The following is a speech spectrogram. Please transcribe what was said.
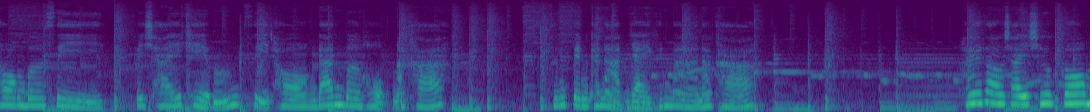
ทองเบอร์ 4 ไปใช้เข็มสีทองด้านเบอร์ 6 นะคะ ซึ่งเป็นขนาดใหญ่ขึ้นมานะคะ ให้เราใช้เชือกร่ม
